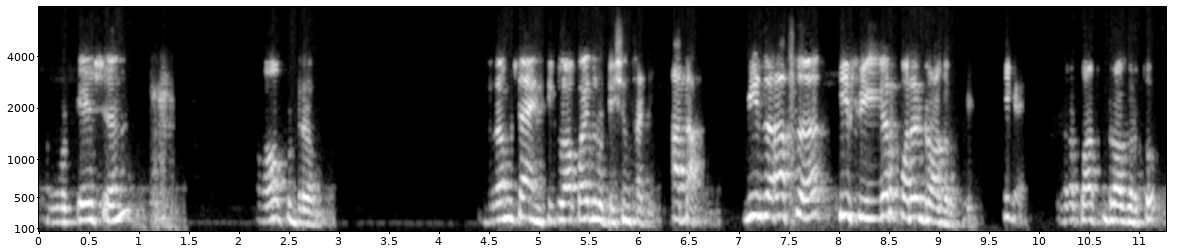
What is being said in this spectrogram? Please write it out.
rotation of drum ड्रमच्या अँटी क्लॉकवाईज रोटेशनसाठी. आता मी जरास ही फिगर परत ड्रॉ करतोय. ठीक आहे? जरा फास्ट ड्रॉ करतो.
